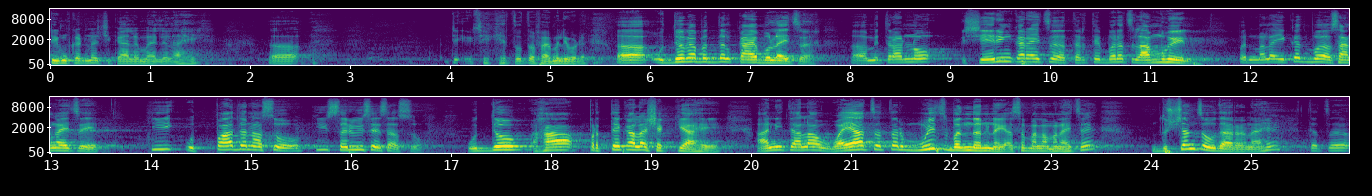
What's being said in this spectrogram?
टीमकडनं शिकायला मिळालेलं आहे. ठीक ठीक आहे तो तो फॅमिली बरोबर उद्योगाबद्दल काय बोलायचं? मित्रांनो शेअरिंग करायचं तर ते बरंच लांब होईल. पण मला एकच ब सांगायचं आहे की उत्पादन असो की सर्व्हिसेस असो उद्योग हा प्रत्येकाला शक्य आहे. आणि त्याला वयाचं तर मुळीच बंधन नाही असं मला म्हणायचं आहे दुष्यंतचं उदाहरण आहे. त्याचं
